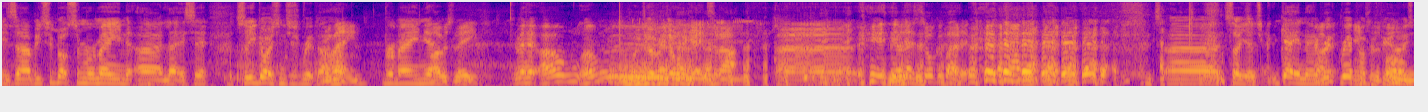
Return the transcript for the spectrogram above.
is, uh, because we've got some romaine uh, lettuce here, so you guys can just rip that up. Romaine? Romaine, yeah. I was leave. Yeah, Oh, oh, we don't, we don't want to get into that. Uh, Yeah, let's talk about it. uh, so yeah, just get in there, rip, rip up a few of those.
